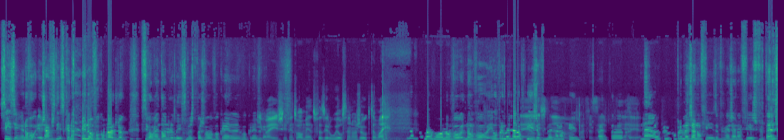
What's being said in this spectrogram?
Sim, sim, eu, não vou, eu já vos disse que eu não, eu não vou comprar o jogo possivelmente on release, mas depois vou, vou querer, vou querer E jogar. vais eventualmente fazer o Wilson ao jogo também. Não, não vou, não vou, não vou. Eu o primeiro já não É, fiz, o primeiro já não fiz. Portanto, Yeah, yeah. Não, eu, o primeiro já não fiz, o primeiro já não fiz, portanto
